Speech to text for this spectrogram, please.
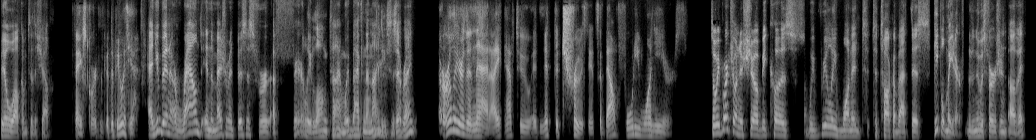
Bill, welcome to the show. Thanks, Gordon. Good to be with you. And you've been around in the measurement business for a fairly long time, way back in the 90s. Is that right? Earlier than that, I have to admit the truth. It's about 41 years. So we brought you on the show because we really wanted to talk about this People Meter, the newest version of it.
